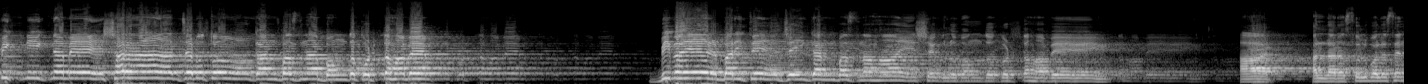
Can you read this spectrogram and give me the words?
পিকনিক নামে সারা রাত যাবত গান বাজনা বন্ধ করতে হবে। বিবাহের বাড়িতে যেই গান বাজনা হয়, সেগুলো বন্ধ করতে হবে। আর আল্লাহ রাসূল বলেছেন,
